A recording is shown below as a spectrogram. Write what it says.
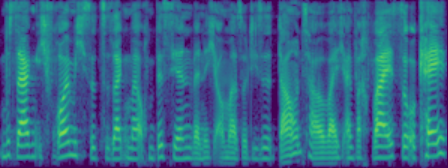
muss sagen, ich freue mich sozusagen immer auch ein bisschen, wenn ich auch mal so diese Downs habe, weil ich einfach weiß, so okay,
